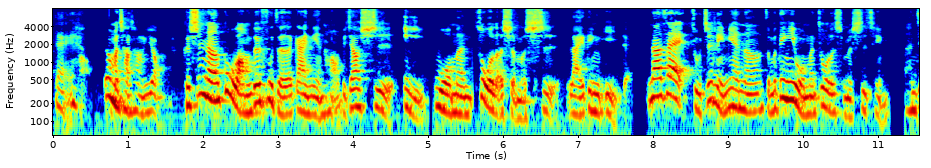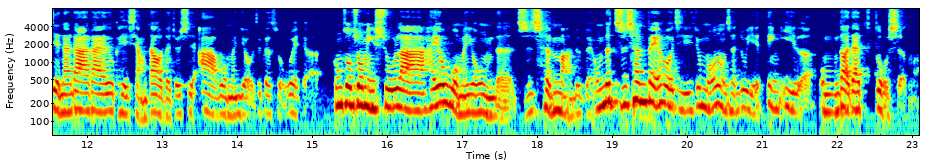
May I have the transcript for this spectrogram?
对，好，所以我们常常用。可是呢，过往我们对负责的概念哈，比较是以我们做了什么事来定义的。那在组织里面呢，怎么定义我们做了什么事情？很简单，大家大家都可以想到的，就是啊，我们有这个所谓的工作说明书啦，还有我们有我们的职称嘛，对不对？我们的职称背后，其实就某种程度也定义了我们到底在做什么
